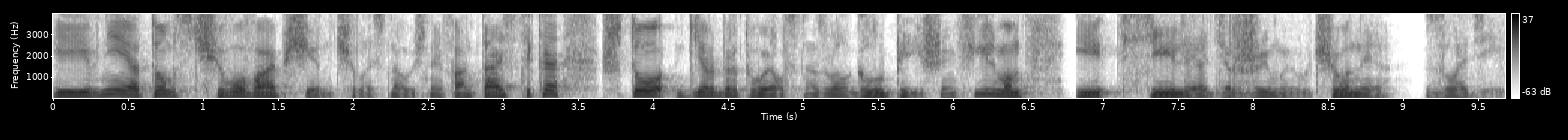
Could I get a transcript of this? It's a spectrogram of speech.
и в ней о том, с чего вообще началась научная фантастика, что Герберт Уэллс назвал глупейшим фильмом, и все ли одержимые ученые злодеи.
